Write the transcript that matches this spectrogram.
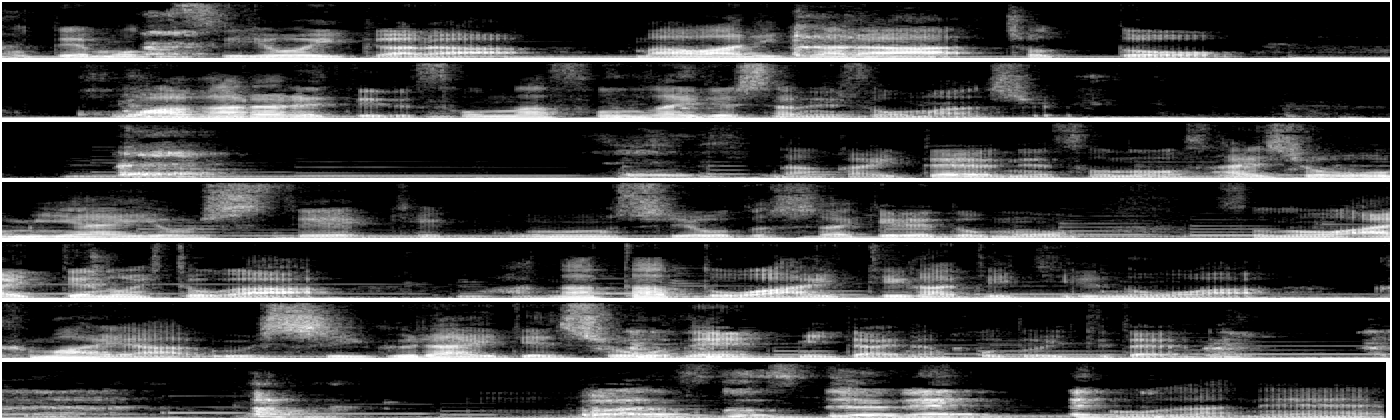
とても強いから、周りからちょっと、怖がられてる、そんな存在でしたね、ソーマンシュ。そうですねなんかいたよね、その、最初お見合いをして結婚をしようとしたけれども、その相手の人が、あなたと相手ができるのは、熊や牛ぐらいでしょうね、みたいなこと言ってたよね。まあ、そうよね。そうだね。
